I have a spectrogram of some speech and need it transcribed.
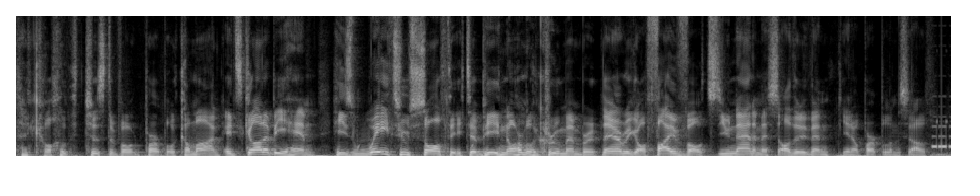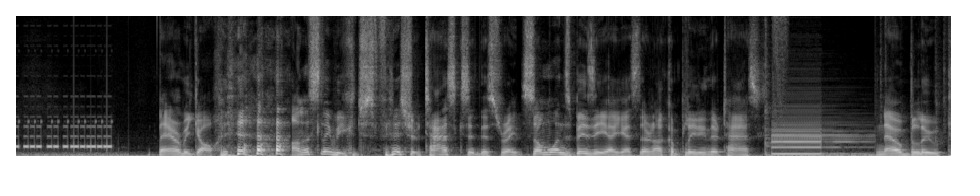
I call it just to vote purple. Come on. It's gotta be him. He's way too salty to be a normal crew member. There we go. Five votes. Unanimous, other than, you know, purple himself. There we go. Honestly, we could just finish our tasks at this rate. Someone's busy, I guess. They're not completing their tasks. Now blue.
